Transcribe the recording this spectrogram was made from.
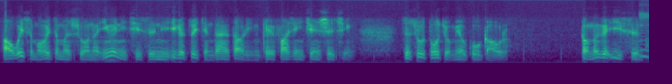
啊。为什么会这么说呢？因为你其实你一个最简单的道理，你可以发现一件事情，指数多久没有过高了？懂那个意思吗？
